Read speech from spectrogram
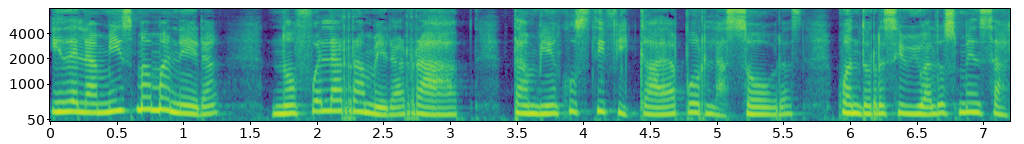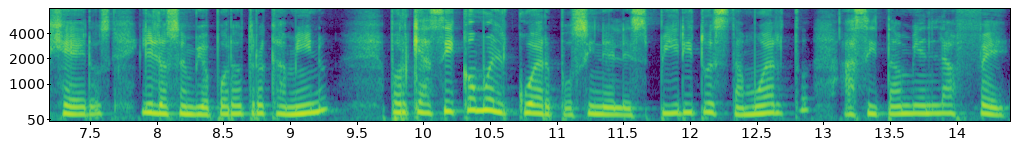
Y de la misma manera, ¿no fue la ramera Raab también justificada por las obras cuando recibió a los mensajeros y los envió por otro camino? Porque así como el cuerpo sin el espíritu está muerto, así también la fe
